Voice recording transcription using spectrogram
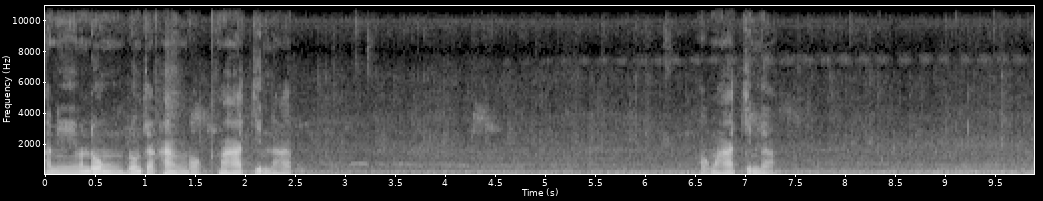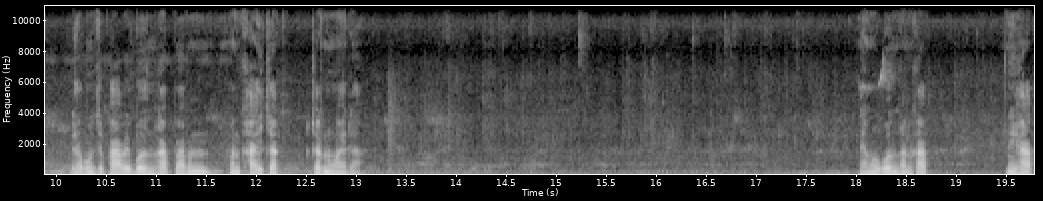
อันนี้มันลงลงจากห้างออกมาหากินนะครับ ออกมาหากินแล้วเดี๋ยวผมจะพาไปเบิ่งครับว่ามันมันไข่จากจากหน่วยเด้อเดี๋ยวมาเบิ่งกันครับ นี่ครับ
